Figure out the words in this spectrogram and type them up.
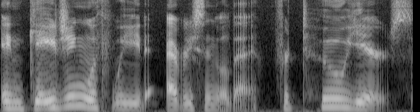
engaging with weed every single day for two years,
